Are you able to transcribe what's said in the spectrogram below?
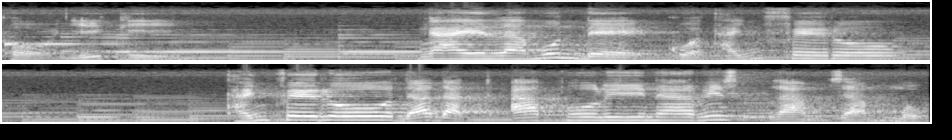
Thổ Nhĩ Kỳ. Ngài là môn đệ của Thánh Phêrô. Thánh Phêrô đã đặt Apollinaris làm giám mục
